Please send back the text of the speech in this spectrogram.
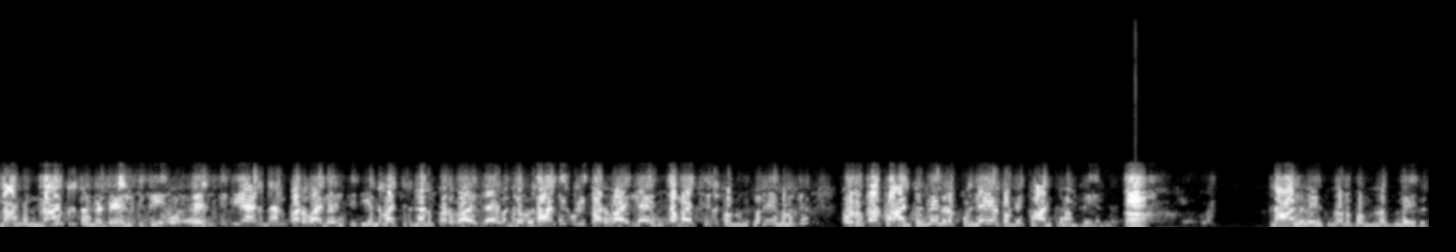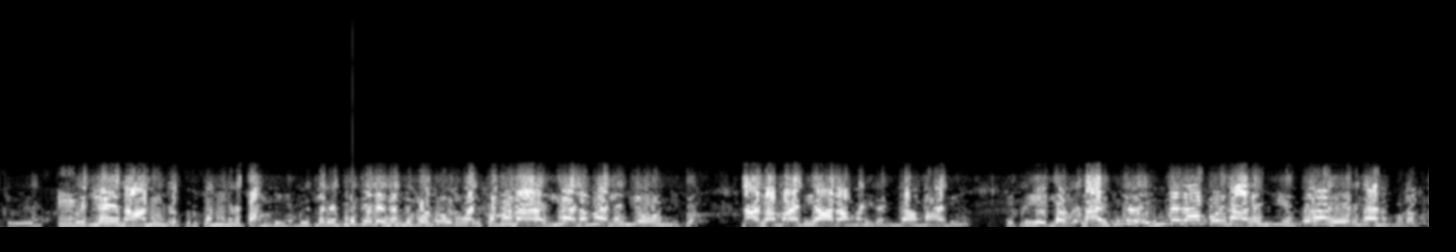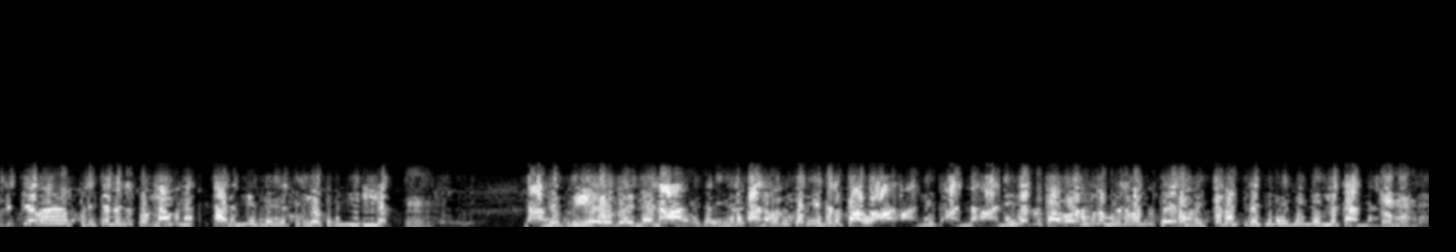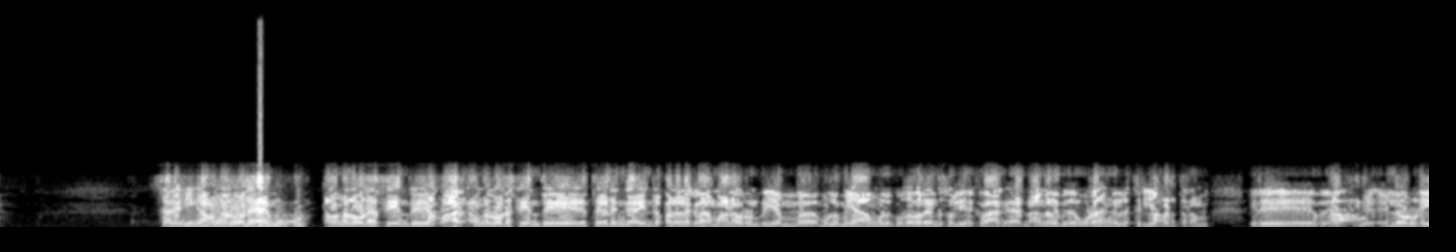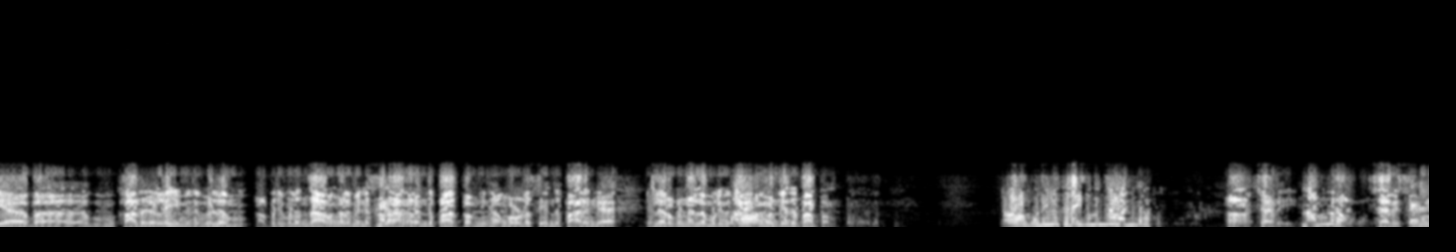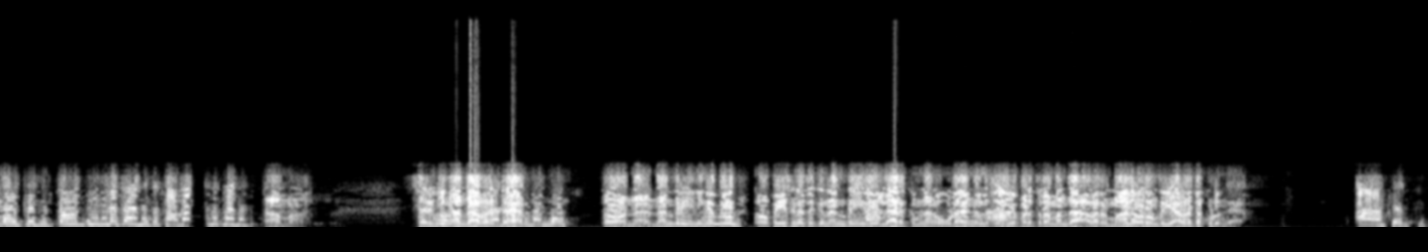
நாங்க நான் இப்படித்தான் கேட்டேன். எல்சிடி எல்சிடியா இருந்தாலும் பரவாயில்ல. எல்சிடின்னு வச்சிருந்தாலும் பரவாயில்ல. இவங்களை விடாட்டி கூட பரவாயில்ல. எங்க வச்சிருக்கோம்னு சொல்லி எங்களுக்கு ஒருக்கா காட்டுங்க எங்களை பிள்ளைய கொண்டு காட்டுறோம் அப்படின்னு ஆ. நாலு வயசுல ஒரு பொம்பளை பிள்ளை இருக்குது. ம். வீட்டுல நானும் எங்களை புருஷனும் எங்களை தம்பிங்க. வீட்டுல ரெண்டு பேரும் இழந்து போட்டு ஒரு வருஷமா நான் எல்லா இடமும் அலைஞ்சு ஓடிட்டேன். நாலாம் மாடி ஆறாம் மாடி ரெண்டாம் மாடி இப்படி இல்ல. நான் இங்க இங்கதான் போய் நான் அலைஞ்சு எங்கதான் ஏறினாலும் கூட பிடிச்சவன் பிடிச்சவன்னு சொல்லாம நான் அலைஞ்சு எந்த வித பிரயோசனமும் இல்ல. நாங்க இப்படியே நான் என்னோட கணவரும் சரி என்னோட அனைவரும் சகோதரங்களும் வீடு வந்து சேரும் இப்பதான் பிரச்சனை எதுவும் இல்ல தானே. சரி நீங்க அவங்களோட அவங்களோட சேர்ந்து பா- அவங்களோட சேர்ந்து தேடுங்க. இந்த பல்கலைக்கழக மாணவர் ஒன்றியம் முழுமையா உங்களுக்கு உதவுறேன்னு சொல்லி இருக்கிறாங்க நாங்களும் இதை ஊடகங்கள்ல தெரியப்படுத்துறோம். இது எல்லோருடைய காதுகள்லயும் இது விழும். அப்படி விழுந்தா அவங்களும் என்ன செய்யறாங்கன்னு பார்ப்போம். நீங்க அவங்களோட சேர்ந்து பாருங்க. எல்லாருக்கும் நல்ல முடிவு கிடைக்கும் என்று எதிர்பார்ப்போம். முடிவு ஆ சரி. நம்புறோம். சரி யுத்தம் வந்து இல்லதான் இது சமாதானம் தானே ஆமா. சரி நீங்க அந்த அவர்கிட்ட ஓ நன்றி. நீங்க பேசினதுக்கு நன்றி. இது எல்லாருக்கும் நாங்க ஊடகங்கள்ல தெரியப்படுத்துறோம். அந்த அவர் மாணவர் ஒன்றிய அவர்கிட்ட கொடுங்க. ஆ சரி சரி.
